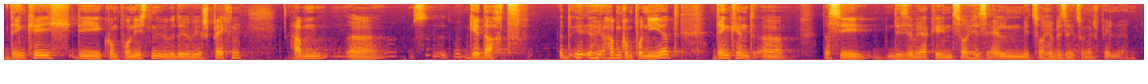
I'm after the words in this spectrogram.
denke ich, die Komponisten, über die wir sprechen, haben äh, gedacht, äh, haben komponiert, denkend, äh, dass sie diese Werke in solche Sälen mit solcher Besetzungen spielen werden.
